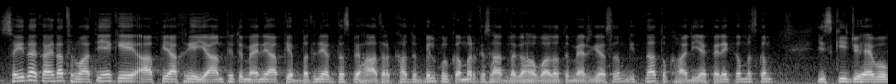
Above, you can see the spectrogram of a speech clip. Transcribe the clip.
سیدہ کائنات فرماتی ہیں کہ آپ کے آخری ایام تھے تو میں نے آپ کے بدن اقدس پہ ہاتھ رکھا تو بالکل کمر کے ساتھ لگا ہوا تھا تو میں نے وسلم اتنا تو کھا لیا کریں کم از کم اس کی جو ہے وہ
